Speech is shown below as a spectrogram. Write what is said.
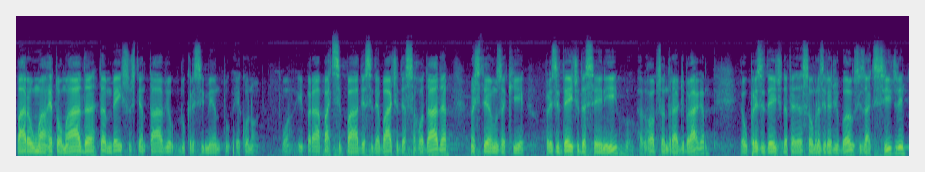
para uma retomada também sustentável do crescimento econômico. Bom, e para participar desse debate, dessa rodada, nós temos aqui o presidente da CNI, Robson Andrade Braga, é o presidente da Federação Brasileira de Bancos, Isaac Sidney,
